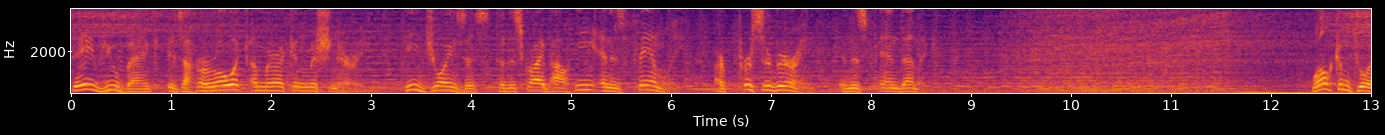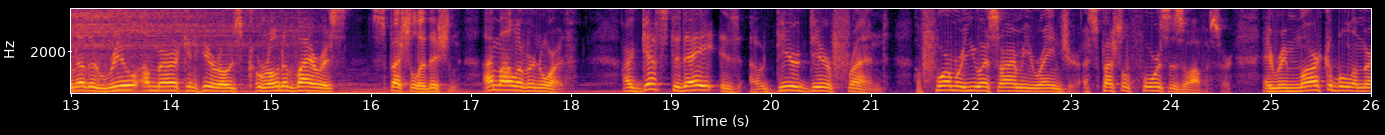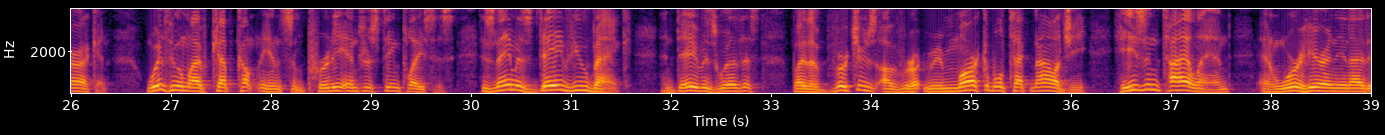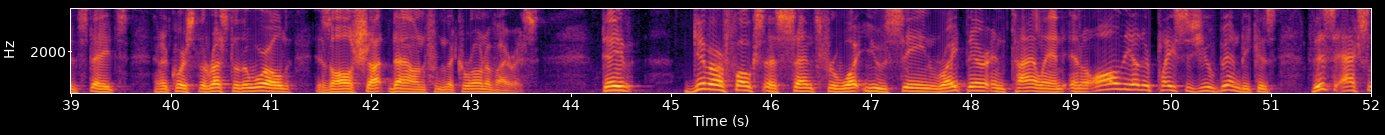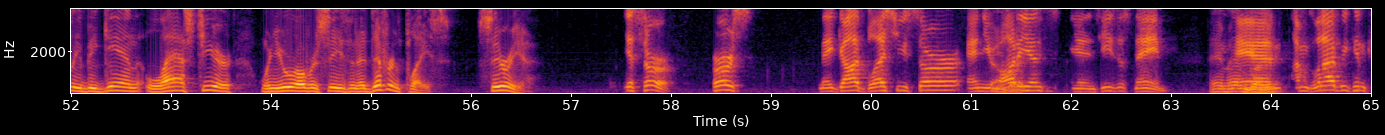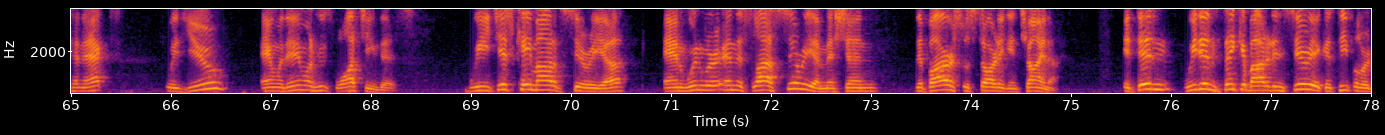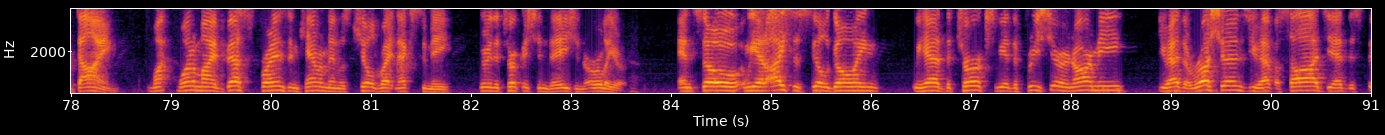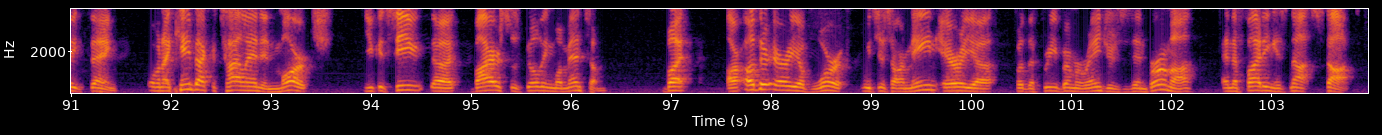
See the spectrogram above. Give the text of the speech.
Dave Eubank is a heroic American missionary. He joins us to describe how he and his family are persevering in this pandemic. Welcome to another Real American Heroes Coronavirus Special Edition. I'm Oliver North. Our guest today is a dear, dear friend, a former U.S. Army Ranger, a Special Forces officer, a remarkable American with whom I've kept company in some pretty interesting places. His name is Dave Eubank, and Dave is with us by the virtues of re- remarkable technology. He's in Thailand, and we're here in the United States. And of course, the rest of the world is all shut down from the coronavirus. Dave, give our folks a sense for what you've seen right there in Thailand and all the other places you've been, because this actually began last year when you were overseas in a different place, Syria. Yes, sir. First, may God bless you, sir, and your audience in Jesus' name. Amen. and brother. I'm glad we can connect with you and with anyone who's watching this. We just came out of Syria, and when we were in this last Syria mission, the virus was starting in China. It didn't. We didn't think about it in Syria because people are dying. My, one of my best friends and cameramen was killed right next to me during the Turkish invasion earlier, and so we had ISIS still going. We had the Turks. We had the Free Syrian Army. You had the Russians. You have Assad. You had this big thing. But when I came back to Thailand in March, you could see the virus was building momentum. But our other area of work, which is our main area for the Free Burma Rangers, is in Burma, and the fighting has not stopped.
